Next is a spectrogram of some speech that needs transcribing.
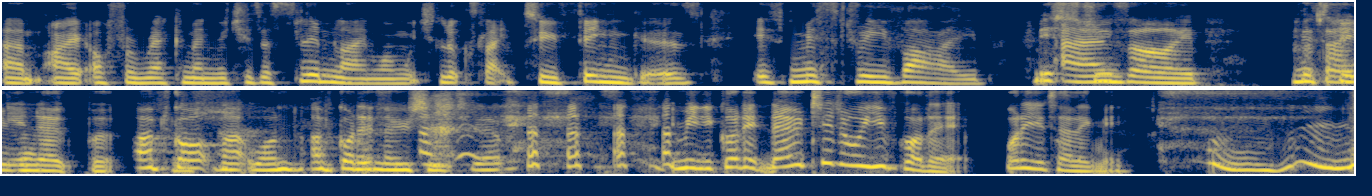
um, I often recommend, which is a slimline one, which looks like two fingers, is Mystery Vibe. Mystery and Vibe. Put that in your notebook. I've got that one. I've got it noted. Yep. you mean you've got it noted or you've got it? What are you telling me? Mm-hmm.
